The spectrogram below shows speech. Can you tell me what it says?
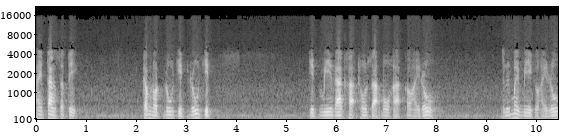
ให้ตั้งสติ กำหนดดูจิตรู้จิต จิตมีราคะโทสะโมหะก็ให้รู้ หรือไม่มีก็ให้รู้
